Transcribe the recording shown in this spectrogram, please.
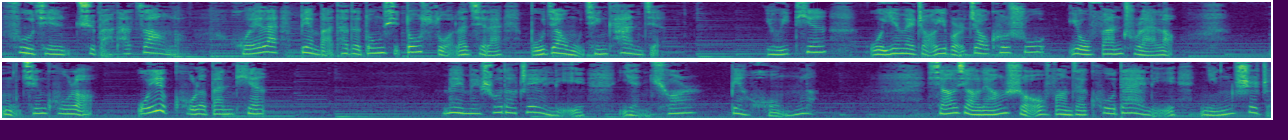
父亲去把他葬了。”回来便把他的东西都锁了起来，不叫母亲看见。有一天，我因为找一本教科书又翻出来了，母亲哭了，我也哭了半天。妹妹说到这里，眼圈变红了，小小两手放在裤袋里凝视着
